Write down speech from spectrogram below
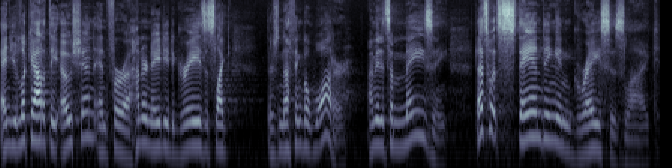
and you look out at the ocean, and for 180 degrees, it's like there's nothing but water. I mean, it's amazing. That's what standing in grace is like.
